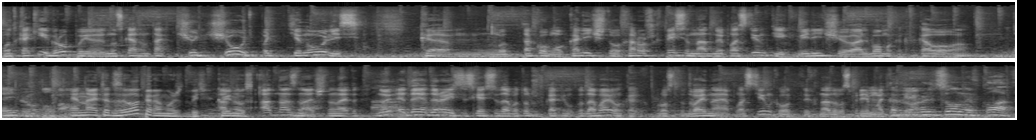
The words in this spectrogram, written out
Вот какие группы, ну скажем так, чуть-чуть подтянулись к вот такому количеству хороших песен на одной пластинке и к величию альбома как такового. Да и- Night at the Opera, может быть, Куиновский. Од- Однозначно. На это. Ну, A Day at the Races я сюда бы тоже в копилку добавил, как просто двойная пластинка, вот их надо воспринимать. Как два. революционный вклад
